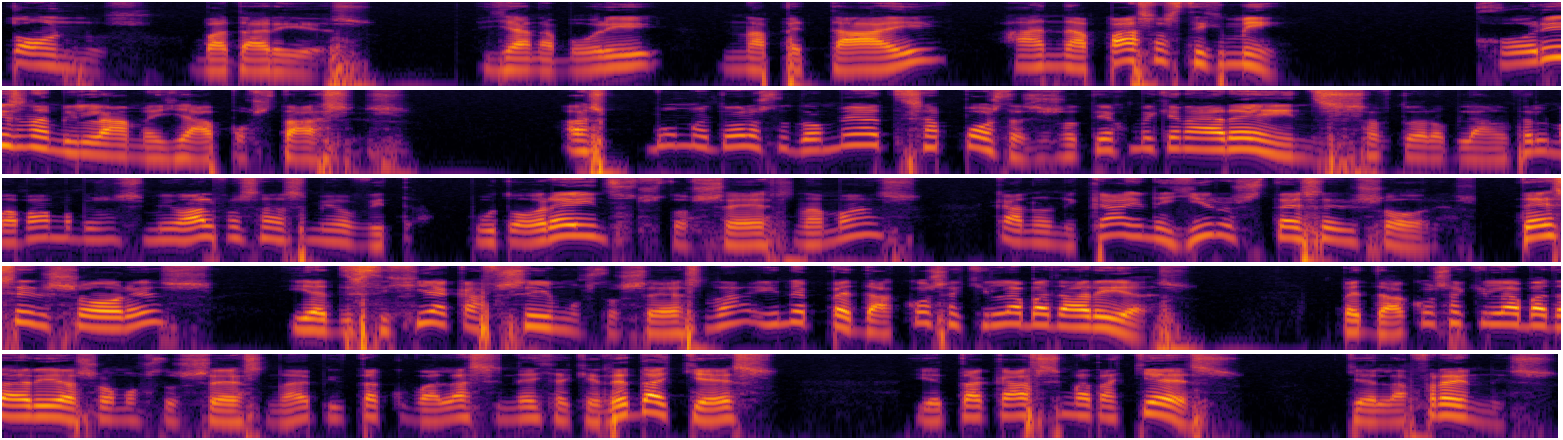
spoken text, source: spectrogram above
τόνους μπαταρίες για να μπορεί να πετάει ανα πάσα στιγμή, χωρίς να μιλάμε για αποστάσεις. Ας πούμε τώρα στον τομέα της απόστασης, ότι έχουμε και ένα range σε αυτό το αεροπλάνο. Θέλουμε να πάμε από ένα σημείο Α σε ένα σημείο Β. Που το range στο Cessna μας κανονικά είναι γύρω στις 4 ώρες. 4 ώρες η αντιστοιχεία καυσίμου στο Cessna είναι 500 κιλά μπαταρίας. 500 κιλά μπαταρίας όμως στο Cessna, επειδή τα κουβαλά συνέχεια και δεν τα κες, γιατί τα καύσιμα τα κες και ελαφραίνεις.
